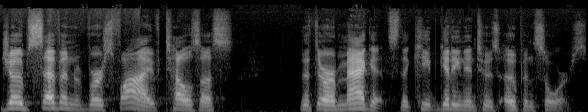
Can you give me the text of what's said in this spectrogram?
Job 7, verse 5, tells us that there are maggots that keep getting into his open sores.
